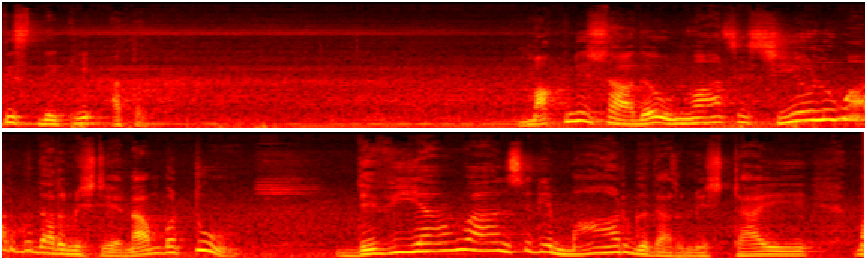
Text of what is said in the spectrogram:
තිස් දෙකේ අත. මක්නිසාද උන්වහන්සේ සියලු මාර්ග ධර්මිෂ්ටය නම්බට දෙවියන් වහන්සගේ මාර්ග ධර්මිෂ්ටයි ම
